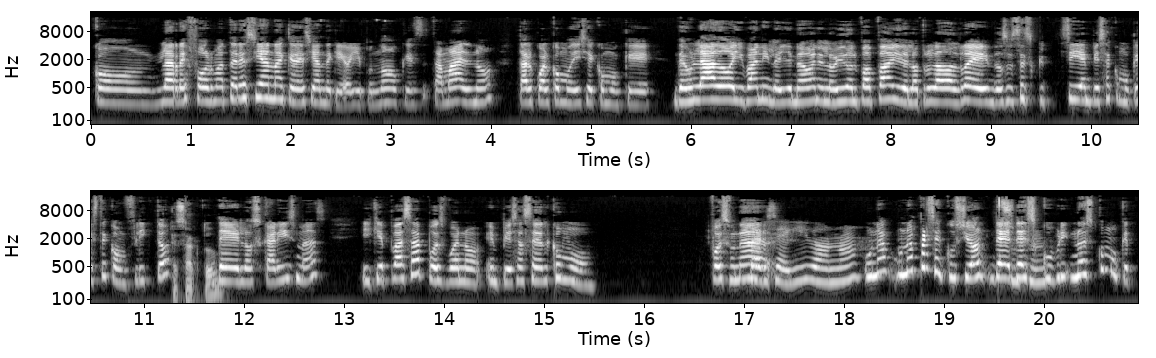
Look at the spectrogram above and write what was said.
con la reforma teresiana que decían de que, oye, pues no, que está mal, ¿no? Tal cual como dice, como que de un lado iban y le llenaban el oído al papa y del otro lado al rey. Entonces sí empieza como que este conflicto Exacto. de los carismas. ¿Y qué pasa? Pues bueno, empieza a ser como pues una perseguido, ¿no? Una, una persecución de descubrir, no es como que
